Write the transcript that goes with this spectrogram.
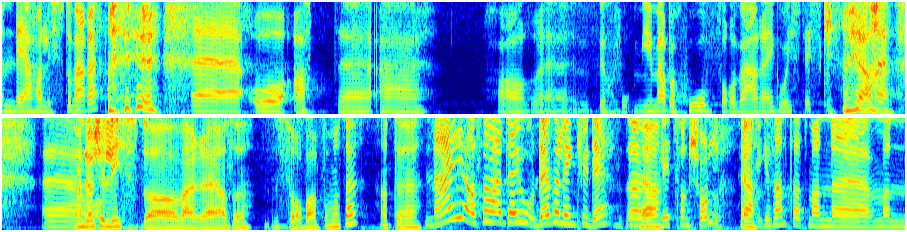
enn det jeg har lyst til å være. eh, og at eh, jeg har behov, mye mer behov for å være egoistisk. ja. ja. Men du har ikke lyst til å være altså, sårbar, på en måte? At, eh, Nei, altså, det er, jo, det er vel egentlig det. Det er Ja. Litt sånn skjold. Ja. Ikke sant? At man, eh, man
